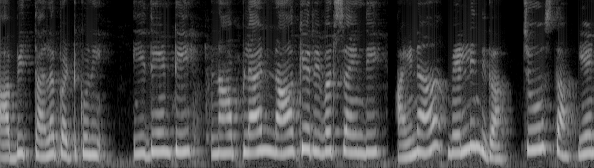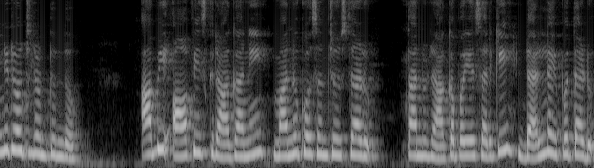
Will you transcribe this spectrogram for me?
అభి తల పట్టుకుని ఇదేంటి? నా ప్లాన్ నాకే రివర్స్ అయింది. అయినా వెళ్ళిందిగా. చూస్తా ఎన్ని రోజులు ఉంటుందో అభి ఆఫీస్కి రాగానే మను కోసం చూస్తాడు. తను రాకపోయేసరికి డల్ అయిపోతాడు.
